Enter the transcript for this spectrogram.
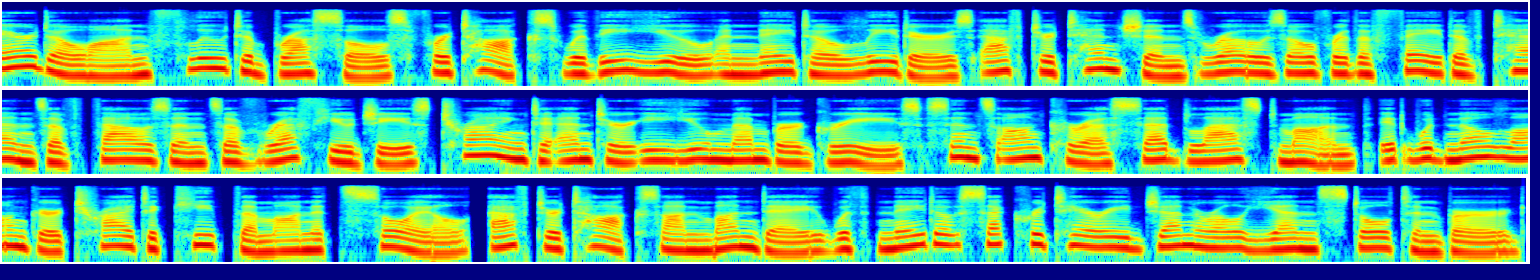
Erdoğan flew to Brussels for talks with EU and NATO leaders after tensions rose over the fate of tens of thousands of refugees trying to enter EU member Greece since Ankara said last month it would no longer try to keep them on its soil. After talks on Monday with NATO Secretary General Jens Stoltenberg,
